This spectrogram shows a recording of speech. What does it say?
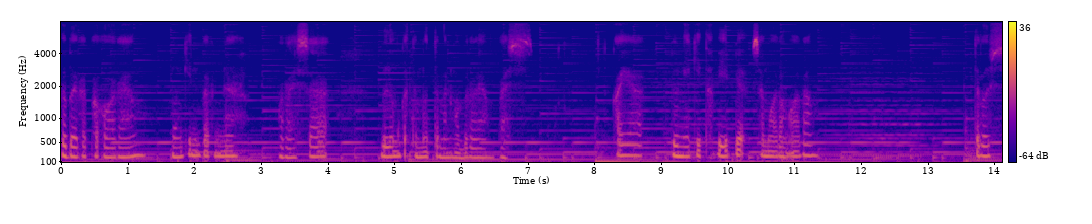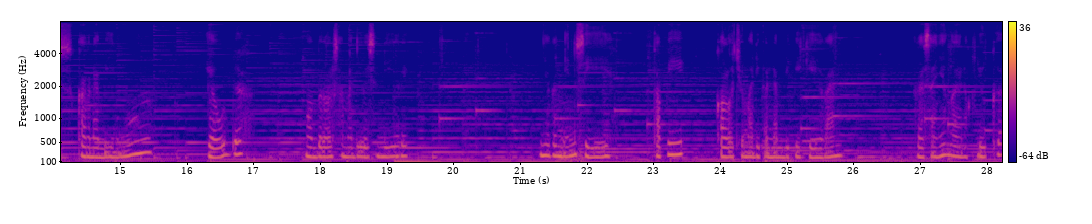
Beberapa orang mungkin pernah merasa belum ketemu teman ngobrol yang pas. Kayak dunia kita beda sama orang-orang. Terus karena bingung, ya udah ngobrol sama diri sendiri. Nyeremin sih, tapi kalau cuma dipendam di pikiran, rasanya nggak enak juga.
